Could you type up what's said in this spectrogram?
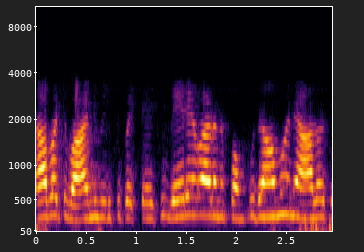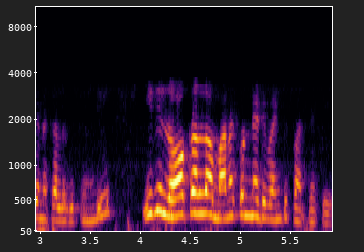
కాబట్టి వాడిని విడిచిపెట్టేసి వేరే వాళ్ళని పంపుదాము అనే ఆలోచన కలుగుతుంది. ఇది లోకంలో మనకున్నటువంటి పద్ధతి.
